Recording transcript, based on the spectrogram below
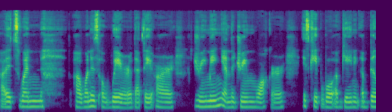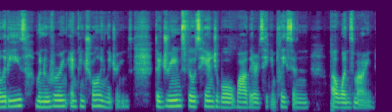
Uh, it's when uh, one is aware that they are dreaming and the dream walker is capable of gaining abilities, maneuvering, and controlling the dreams. The dreams feel tangible while they're taking place in uh, one's mind.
